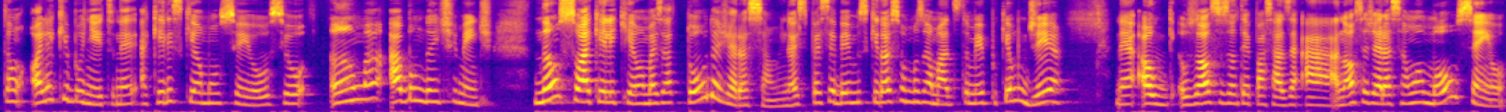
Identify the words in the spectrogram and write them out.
Então, olha que bonito, né? Aqueles que amam o Senhor, o Senhor ama abundantemente. Não só aquele que ama, mas a toda a geração. E nós percebemos que nós somos amados também porque um dia né? Os nossos antepassados, a, a, nossa geração amou o Senhor.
